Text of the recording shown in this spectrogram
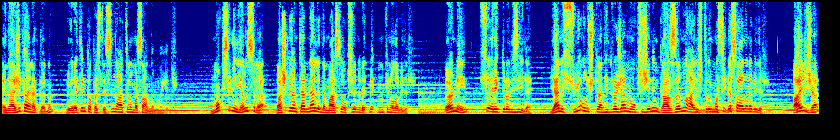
enerji kaynaklarının ve üretim kapasitesinin artırılması anlamına gelir. MOXIE'nin yanı sıra başka yöntemlerle de Mars'ta oksijen üretmek mümkün olabilir. Örneğin su elektrolizi ile yani suyu oluşturan hidrojen ve oksijenin gazlarının ayrıştırılması ile sağlanabilir. Ayrıca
